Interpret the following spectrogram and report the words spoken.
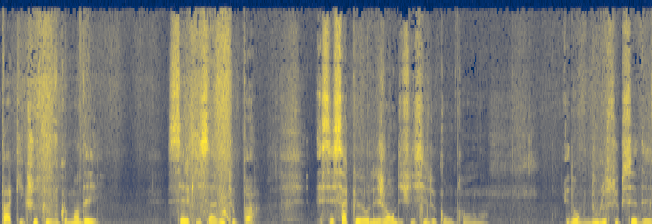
pas quelque chose que vous commandez. Celle qui s'invite ou pas. Et c'est ça que les gens ont difficile de comprendre. Et donc, d'où le succès des,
